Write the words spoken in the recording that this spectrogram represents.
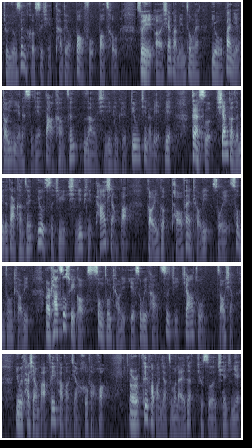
就有任何事情他都要报复报仇。所以啊，香港民众呢有半年到一年的时间大抗争，让习近平可以丢尽了脸面。但是香港人民的大抗争又是基于习近平他想把。搞一个逃犯条例，所谓送终条例，而他之所以搞送终条例，也是为他自己家族着想，因为他想把非法绑架合法化。而非法绑架怎么来的？就是前几年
